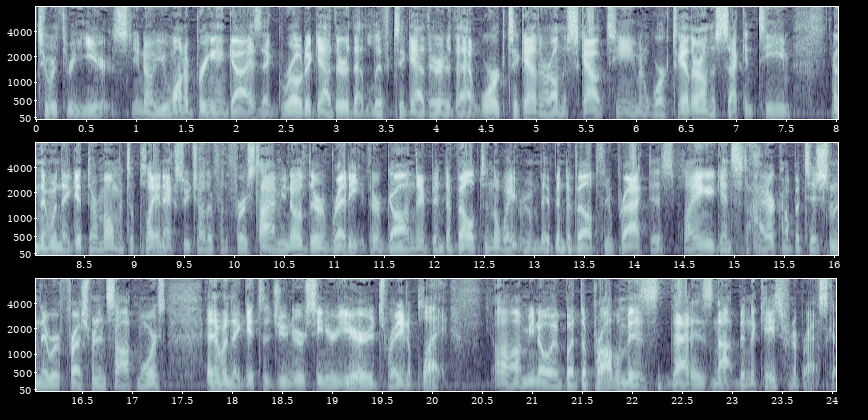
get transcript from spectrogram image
two or three years. You know, you want to bring in guys that grow together, that lift together, that work together on the scout team and work together on the second team. And then when they get their moment to play next to each other for the first time, you know, they're ready. They're gone. They've been developed in the weight room. They've been developed through practice, playing against higher competition when they were freshmen and sophomores. And then when they get to junior or senior year, it's ready to play. Um, you know, but the problem is that has not been the case for Nebraska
